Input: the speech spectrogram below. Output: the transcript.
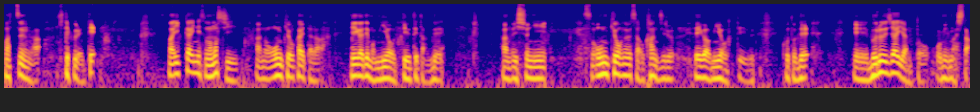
マッツンが来てくれて、まあ、回ね、そのもしあの音響を変えたら映画でも見ようって言ってたんで、あの一緒にその音響の良さを感じる映画を見ようっていうことで、えー、ブルージャイアントを見ました。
